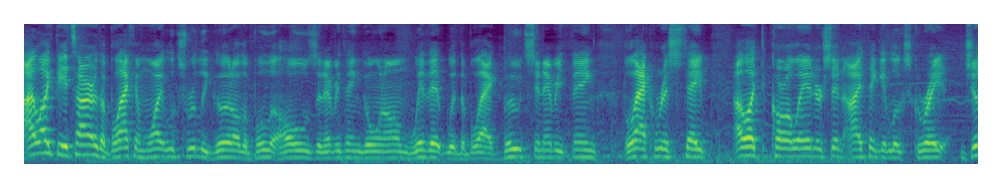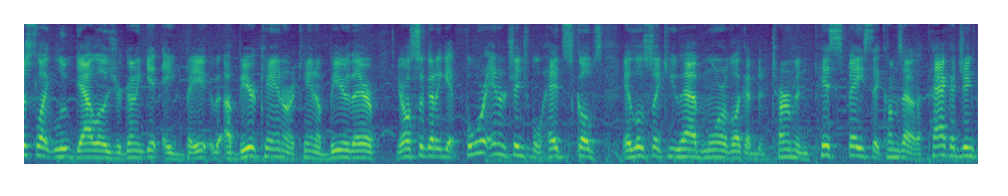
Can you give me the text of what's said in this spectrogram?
I like the attire. The black and white looks really good. All the bullet holes and everything going on with it, with the black boots and everything. Black wrist tape. I like the Karl Anderson. I think it looks great. Just like Luke Gallows, you're going to get a, a beer can or a can of beer there. You're also going to get four interchangeable head sculpts. It looks like you have more of like a determined piss face that comes out of the packaging.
